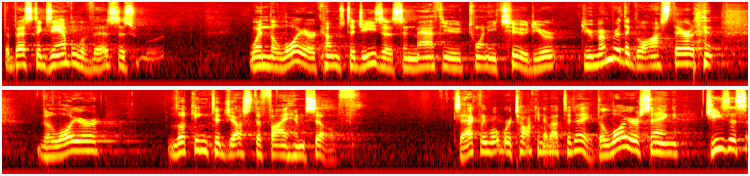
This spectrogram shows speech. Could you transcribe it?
The best example of this is when the lawyer comes to Jesus in Matthew 22. Do you, do you remember the gloss there? the lawyer looking to justify himself. Exactly what we're talking about today. The lawyer saying, Jesus,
